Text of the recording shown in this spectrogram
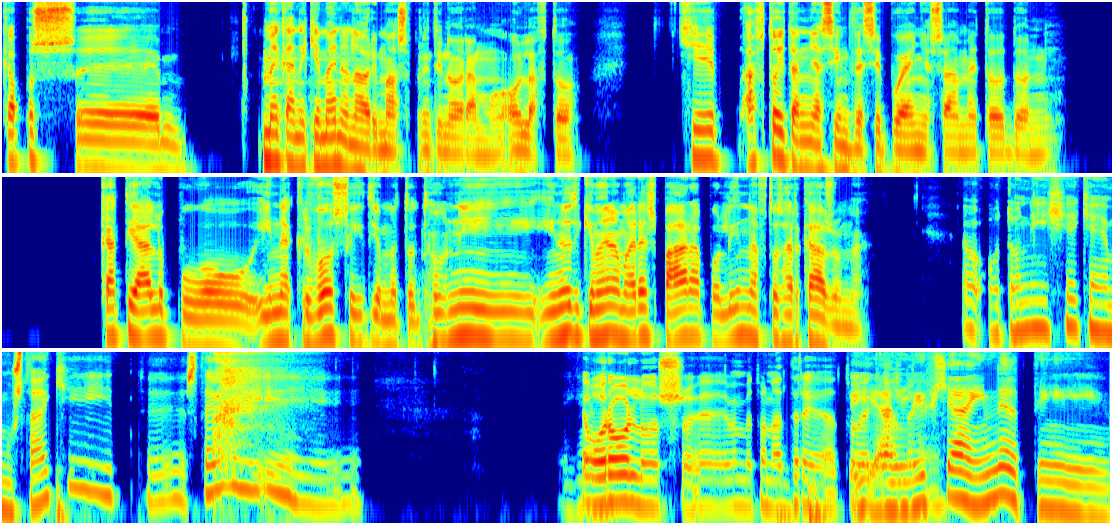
κάπως ε, με έκανε και εμένα να οριμάσω πριν την ώρα μου όλο αυτό. Και αυτό ήταν μια σύνδεση που ένιωσα με τον Τόνι. Κάτι άλλο που είναι ακριβώς ίδιο με τον Τόνι είναι ότι και εμένα μου αρέσει πάρα πολύ να αυτοσαρκάζομαι. Ο, ο Τόνι είχε και μουστάκι, ε, στέλνει ο ρόλος ε, με τον Αντρέα του Η αλήθεια είναι ότι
